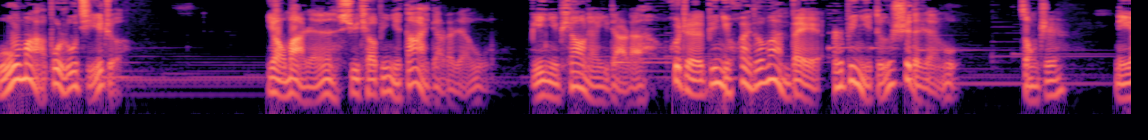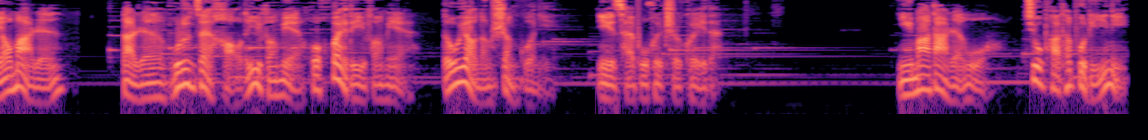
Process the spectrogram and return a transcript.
无骂不如己者。要骂人，需挑比你大一点的人物，比你漂亮一点的，或者比你坏得万倍而比你得势的人物。总之，你要骂人。那人无论在好的一方面或坏的一方面，都要能胜过你，你才不会吃亏的。你骂大人物，就怕他不理你，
